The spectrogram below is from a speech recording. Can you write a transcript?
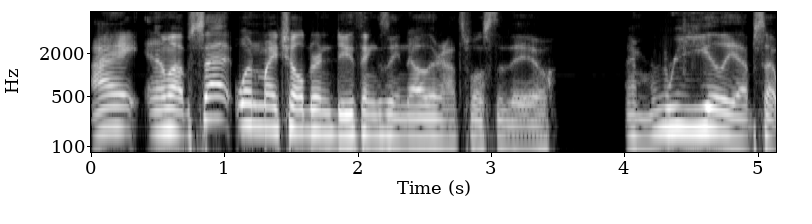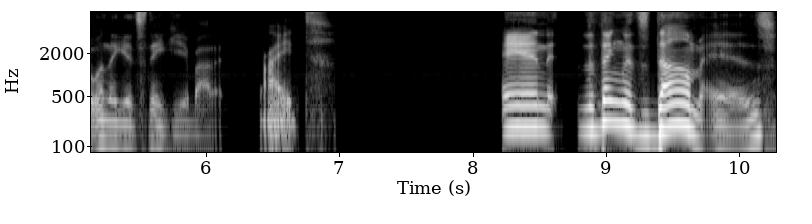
I am upset when my children do things they know they're not supposed to do. I'm really upset when they get sneaky about it. Right. And the thing that's dumb is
